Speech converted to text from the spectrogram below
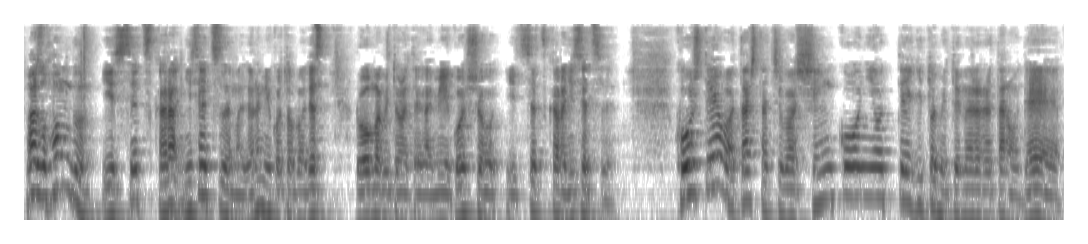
まず本文1節から2節までの御言葉です。ローマ人の手紙5章1節から2節こうして私たちは信仰によって義と認められたので、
